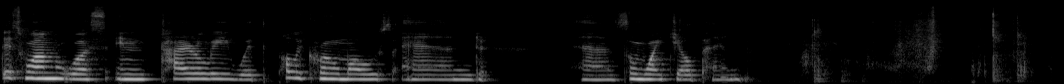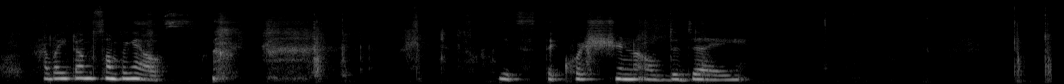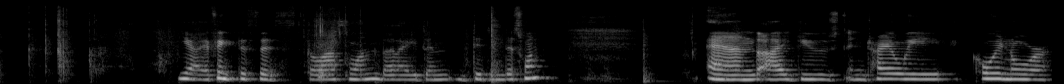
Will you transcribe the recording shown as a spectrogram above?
This one was entirely with polychromos and, and some white gel pen. Have I done something else? it's the question of the day. Yeah, I think this is the last one that I didn't did in this one and I used entirely Koh-i-Noor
